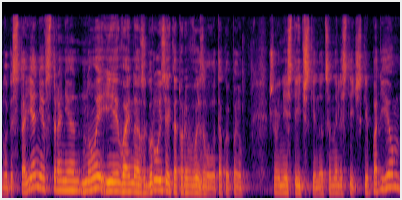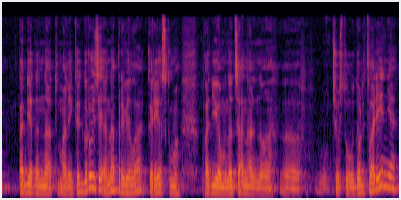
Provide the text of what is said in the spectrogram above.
благосостояния в стране, но и война с Грузией, которая вызвала такой шовинистический, националистический подъем. Победа над маленькой Грузией, она привела к резкому подъему национального э, чувство удовлетворения.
